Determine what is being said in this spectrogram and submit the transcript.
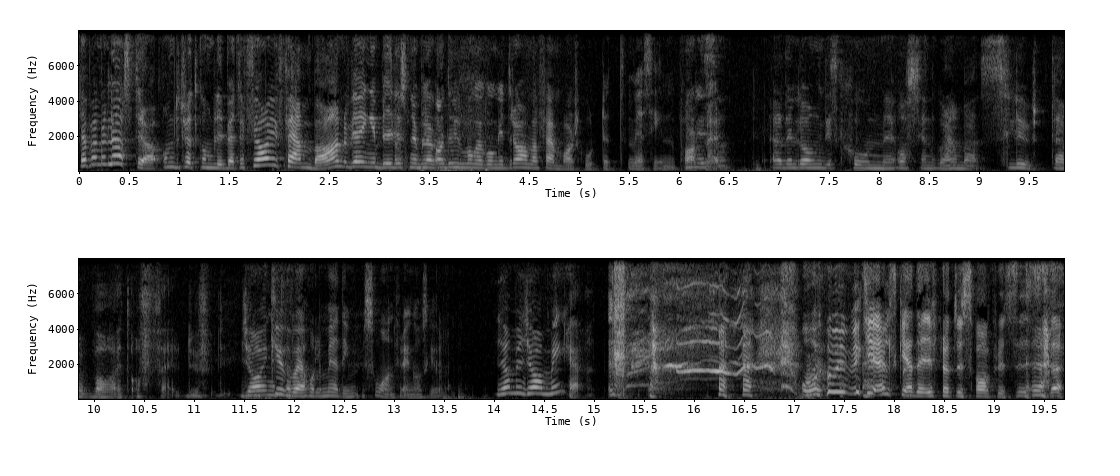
jag bara, men lös det då, om du tror att det kommer bli bättre. För jag har ju fem barn, och vi har ingen bil och snubblar. Ja, du, hur många gånger drar man fembarnskortet med sin partner? sant. Jag hade en lång diskussion med Ossian igår. Han bara, sluta vara ett offer. Du, jag inget Gud vad jag håller med din son för en gångs skull. Ja, men jag med. Och hur mycket älskar jag dig för att du sa precis det där.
